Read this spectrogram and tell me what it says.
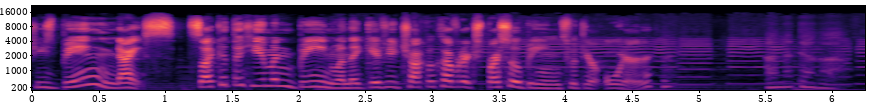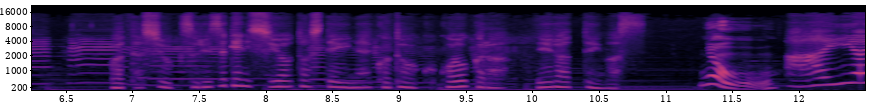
She's being nice. It's like at the human bean when they give you chocolate covered espresso beans with your order. にしようとしていないことを心から願っています No. あいや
